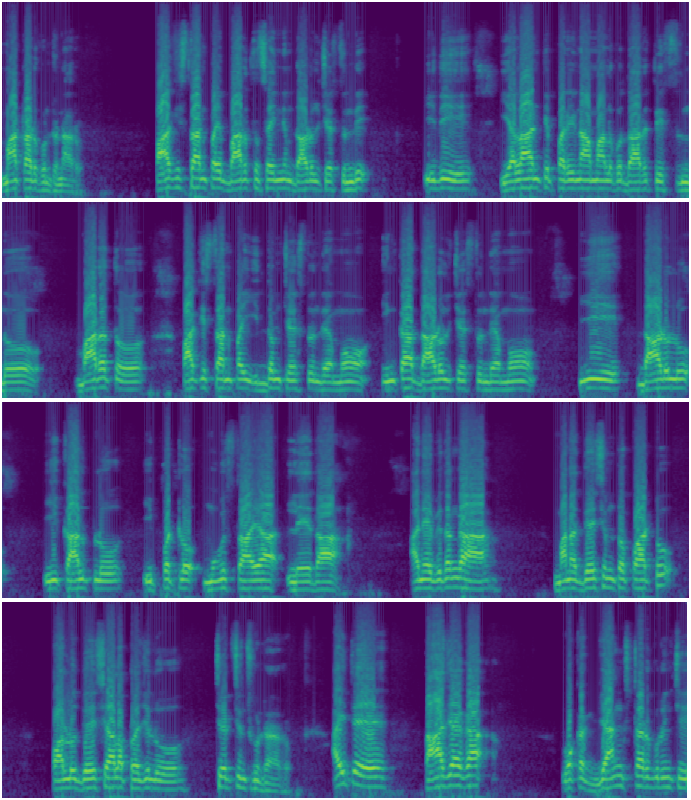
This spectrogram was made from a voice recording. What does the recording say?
మాట్లాడుకుంటున్నారు. పాకిస్తాన్పై భారత సైన్యం దాడులు చేస్తుంది. ఇది ఎలాంటి పరిణామాలకు దారితీస్తుందో భారత్ పాకిస్తాన్పై యుద్ధం చేస్తుందేమో ఇంకా దాడులు చేస్తుందేమో ఈ దాడులు ఈ కాల్పులు ఇప్పట్లో ముగుస్తాయా లేదా అనే విధంగా మన దేశంతో పాటు పలు దేశాల ప్రజలు చర్చించుకుంటున్నారు. అయితే తాజాగా ఒక గ్యాంగ్స్టర్ గురించి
